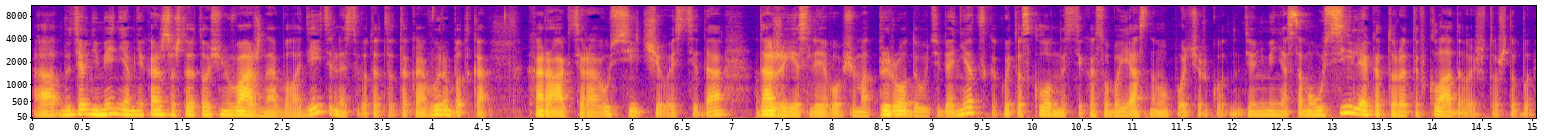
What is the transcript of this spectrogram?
а, но тем не менее мне кажется, что это очень важная была деятельность, вот это такая выработка характера, усидчивости, да, даже если, в общем, от природы у тебя нет какой-то склонности к особо ясному почерку, но тем не менее само усилие, которое ты вкладываешь в то, чтобы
